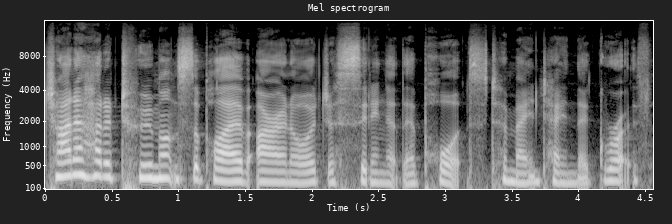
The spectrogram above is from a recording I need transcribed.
China had a two month supply of iron ore just sitting at their ports to maintain their growth.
